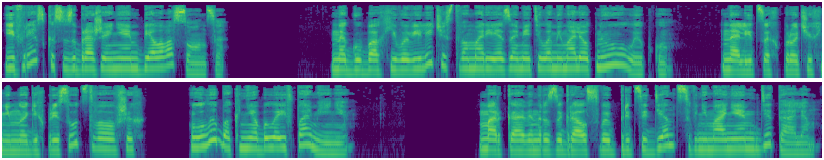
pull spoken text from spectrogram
и фреска с изображением белого солнца. На губах его величества Мария заметила мимолетную улыбку. На лицах прочих немногих присутствовавших улыбок не было и в помине. Маркавин разыграл свой прецедент с вниманием к деталям.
